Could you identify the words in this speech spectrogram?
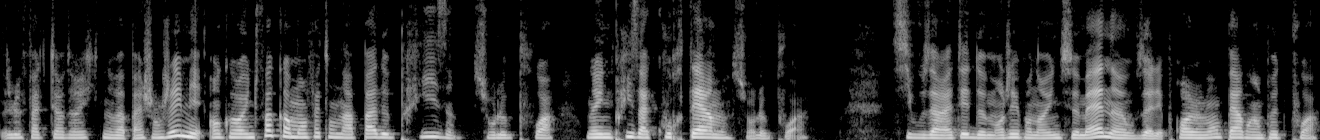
le facteur de risque ne va pas changer. Mais encore une fois, comme en fait on n'a pas de prise sur le poids, on a une prise à court terme sur le poids. Si vous arrêtez de manger pendant une semaine, vous allez probablement perdre un peu de poids.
